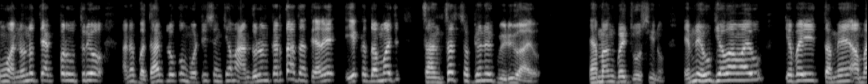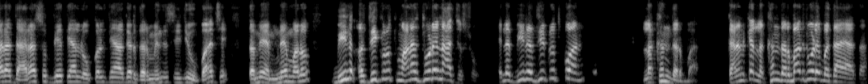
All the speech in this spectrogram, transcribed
હું અન્નનો ત્યાગ પર ઉતર્યો અને બધા જ લોકો મોટી સંખ્યામાં આંદોલન કરતા હતા ત્યારે એકદમ જ સંસદ સભ્યનો એક વીડિયો આવ્યો. હેમાંગભાઈ જોશીનો. એમને એવું કહેવામાં આવ્યું કે ભાઈ તમે અમારા ધારાસભ્ય ત્યાં લોકલ ત્યાં આગળ ધર્મેન્દ્રસિંહજી ઊભા છે, તમે એમને મળો. બિન અધિકૃત માણસ જોડે ના જશો. એટલે બિન અધિકૃત કોણ? લખન દરબાર. કારણ કે લખન દરબાર જોડે બધાયા હતા.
